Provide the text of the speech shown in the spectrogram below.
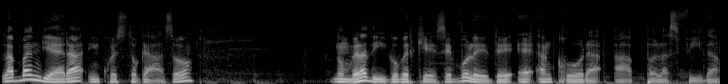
La bandiera, in questo caso, non ve la dico perché se volete è ancora up la sfida.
